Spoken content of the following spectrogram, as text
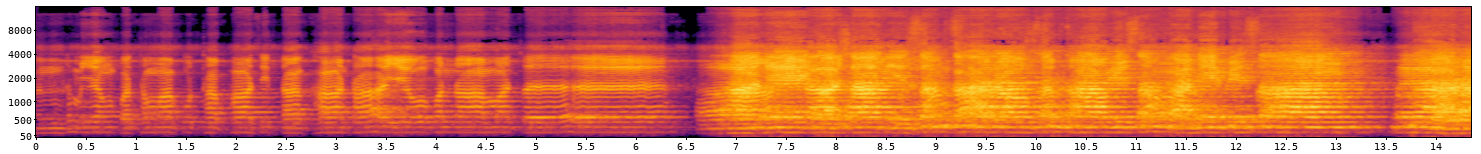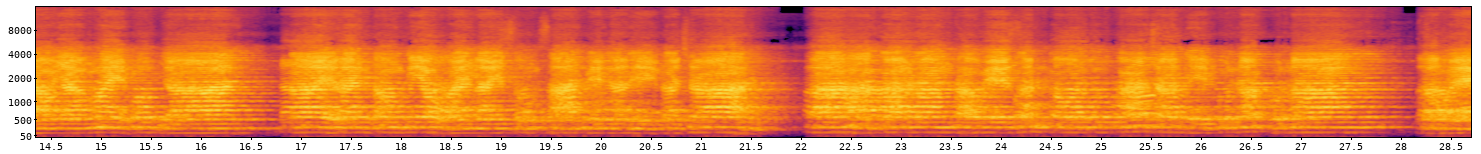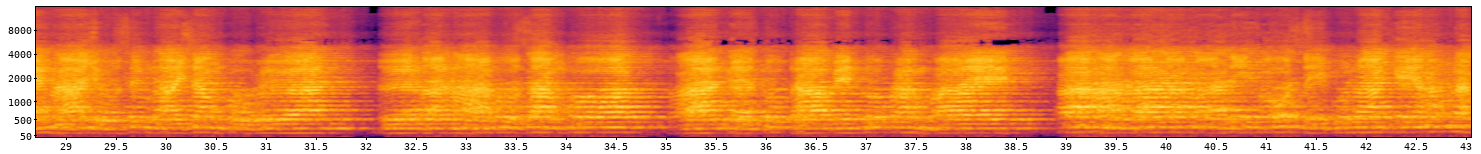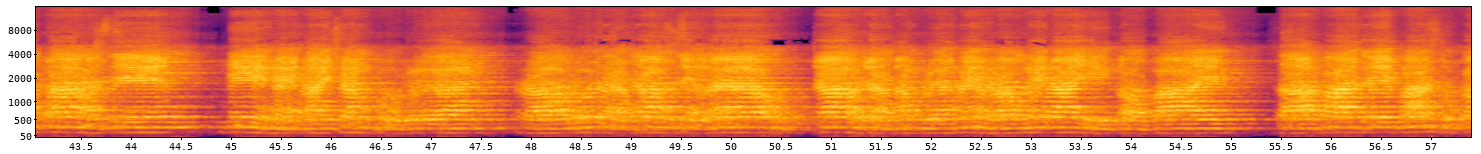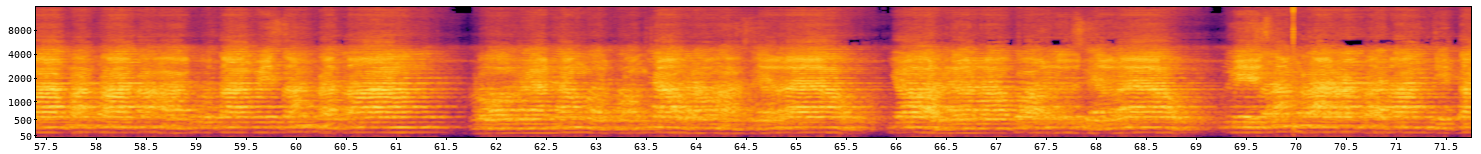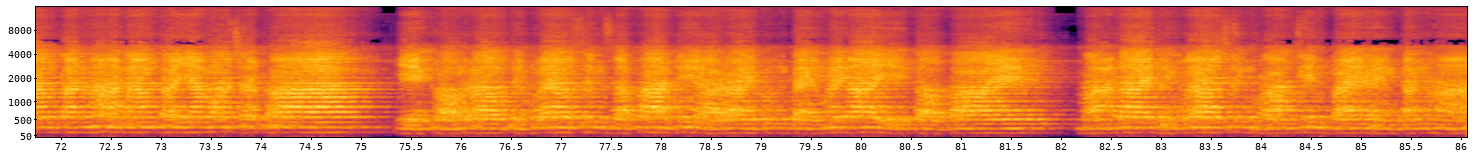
อันธมยังปัทมาพุทธภาสิตาคาทายโยปนามเตอาเนกาชาติสังขารังสัมภาวิสังวานิปิสังเมื่อเรายังไม่พบญาณได้แล่นท่องเที่ยวไปในสงสารเป็น นายช่างผู้เรือนคือตัณหาผู้สร้างภพการเกิดทุกคราวเป็นทุกครั้งไปอาหาการังอนิโทสิปุราเกหังนาคาสินี่ในนายช่างผู้เรือน เรารู้จักเจ้าเสียแล้ว เจ้าจะทำเรือนให้เราไม่ได้อีกต่อไป สาพาเตภาสุกาภัพ ติที่อะไรปรุงแต่งไม่ได้อีกต่อไป มาได้ถึงแล้วซึ่งความสิ้นไปแห่งตัณหา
